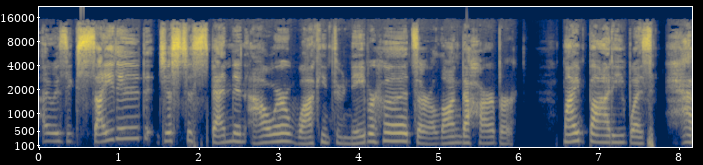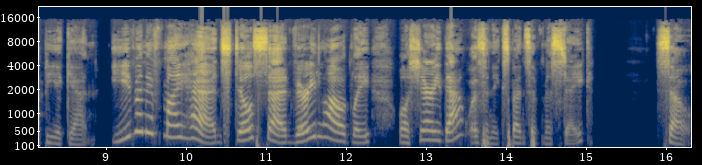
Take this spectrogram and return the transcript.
I was excited just to spend an hour walking through neighborhoods or along the harbor. My body was happy again, even if my head still said very loudly, well, Sherry, that was an expensive mistake. So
